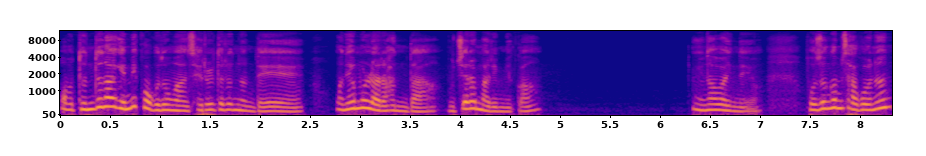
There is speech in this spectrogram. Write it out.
어, 든든하게 믿고 그동안 세를 들었는데 어, 내 몰라라 한다. 무죄란 말입니까? 나와 있네요. 보증금 사고는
